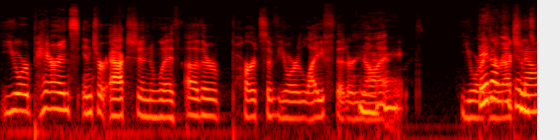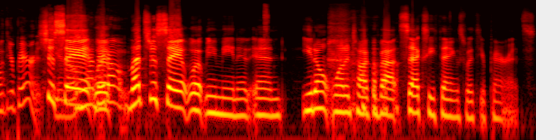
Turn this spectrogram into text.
your parents' interaction with other parts of your life that are not right. Your They don't interactions know. with your parents. just you say know? it. Yeah, what- don't- let's just say it what we mean it, and you don't want to talk about sexy things with your parents.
